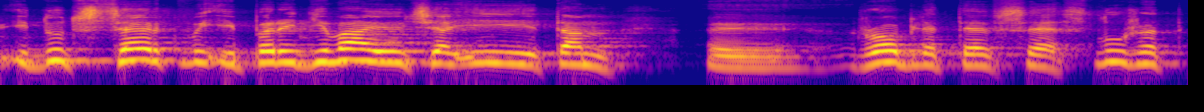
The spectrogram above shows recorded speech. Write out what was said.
е, йдуть з церкви і передіваються, і там е, роблять те все, служать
